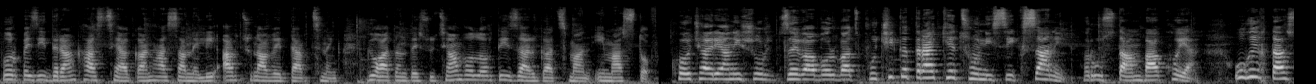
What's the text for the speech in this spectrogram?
որ เป զի դրանք հասցեական հասանելի արդյունավետ դարձնենք գյուղատնտեսության ոլորտի զարգացման իմաստով։ Քոչարյանի շուրջ ձևավորված փուչիկը տրակեց հունիսի 20-ին Ռուստամ Բաքոյան։ Ուղիղ 10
